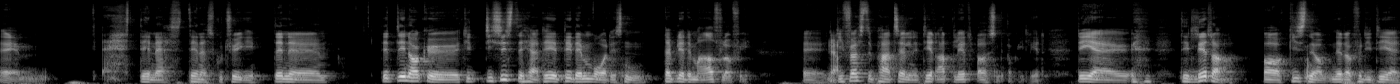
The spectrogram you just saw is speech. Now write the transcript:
Ah, den, er, den er sgu tricky. Den, øh, det, det er nok, øh, de, de sidste her, det, det er dem, hvor det sådan, der bliver det meget fluffy. Øh, ja. De første par tallene, det er ret let, og sådan, okay let, det er, øh, det er lettere at gisne om, netop fordi det er,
